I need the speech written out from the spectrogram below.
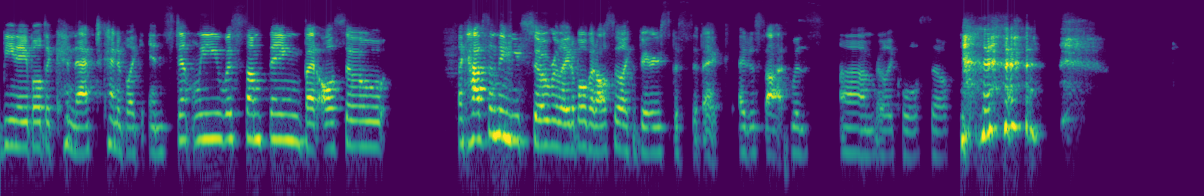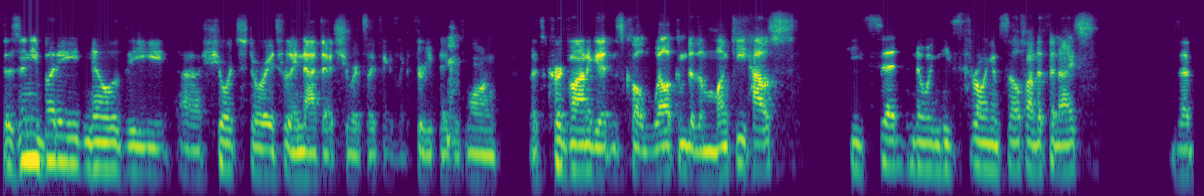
being able to connect kind of like instantly with something but also like have something be so relatable but also like very specific i just thought was um, really cool so Does anybody know the uh, short story? It's really not that short. It's, I think it's like 30 pages long. But it's Kurt Vonnegut and it's called Welcome to the Monkey House. He said, knowing he's throwing himself onto thin ice. Is that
